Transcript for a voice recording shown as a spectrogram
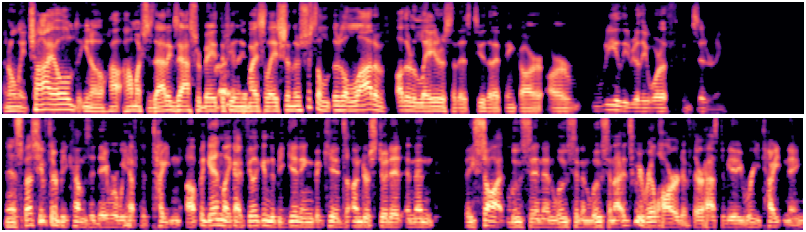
an only child, you know, how, how much does that exacerbate right. the feeling of isolation? There's just a, there's a lot of other layers to this too that I think are, are really, really worth considering. And especially if there becomes a day where we have to tighten up again. Like I feel like in the beginning, the kids understood it and then they saw it loosen and loosen and loosen. It's gonna be real hard if there has to be a retightening.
